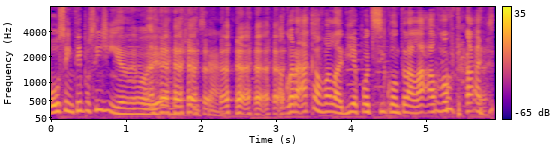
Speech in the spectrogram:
ou sem tempo ou sem dinheiro, né, Mauri? É muito difícil, cara. Agora, a cavalaria pode se encontrar lá à vontade.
